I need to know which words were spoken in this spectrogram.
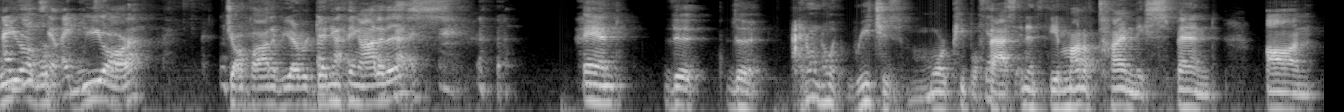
we I are need to. I need we to. are. Jump on if you ever get Okay, anything out of okay. this. And the the I don't know. It reaches more people Yeah. fast, and it's the amount of time they spend on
